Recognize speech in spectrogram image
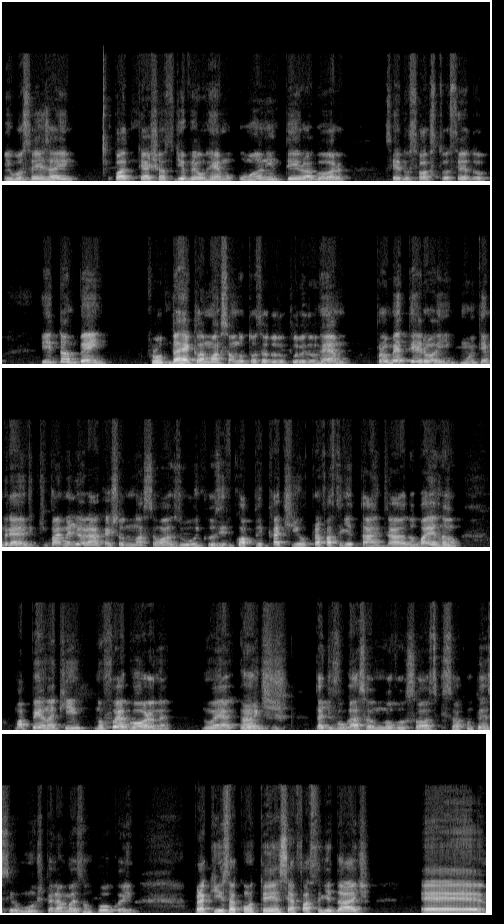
E vocês aí pode ter a chance de ver o Remo o ano inteiro agora sendo sócio torcedor. E também, fruto da reclamação do torcedor do Clube do Remo, prometeram aí, muito em breve, que vai melhorar a questão do Nação Azul, inclusive com aplicativo para facilitar a entrada do Baianão. Uma pena que não foi agora, né? Não é antes da divulgação do novo sócio que isso aconteceu. Vamos esperar mais um pouco aí para que isso aconteça e a facilidade é,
